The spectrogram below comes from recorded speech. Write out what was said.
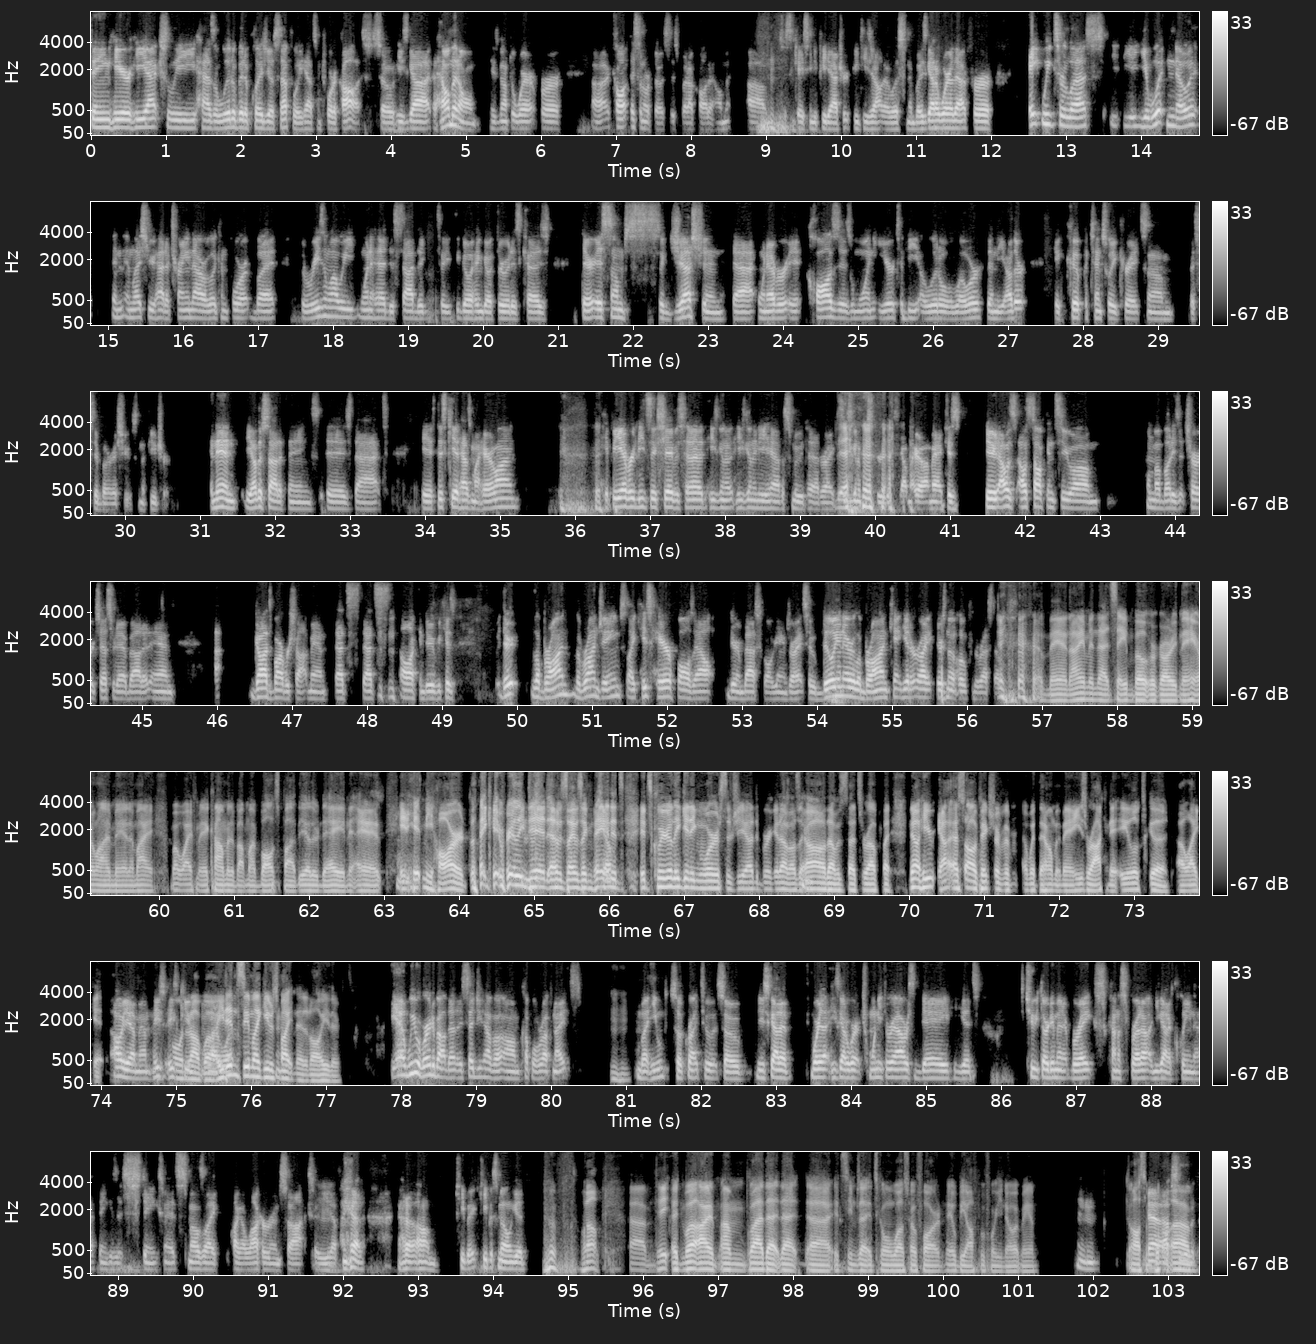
thing here. He actually has a little bit of plagiocephaly. He had some torticollis, so he's got a helmet on. He's going to have to wear it for. Uh, I call it it's an orthosis, but I call it a helmet, um, just in case any pediatric PTs out there listening. But he's got to wear that for eight weeks or less. Y- you wouldn't know it un- unless you had a trained eye or looking for it. But the reason why we went ahead and decided to, to go ahead and go through it is because there is some suggestion that whenever it causes one ear to be a little lower than the other, it could potentially create some vestibular issues in the future. And then the other side of things is that if this kid has my hairline, if he ever needs to shave his head, he's gonna he's gonna need to have a smooth head, right? 'Cause he's gonna be screwed he's got my hairline, man. Because dude, I was I was talking to um one of my buddies at church yesterday about it, and I- God's barbershop, man. That's that's all I can do because there LeBron, LeBron James, like his hair falls out during basketball games, right? So billionaire LeBron can't get it right. There's no hope for the rest of them. man, I am in that same boat regarding the hairline, man. And my my wife made a comment about my bald spot the other day, and, and hmm. it hit me hard. Like it really mm-hmm. did. I was I was like, man, Yep. it's it's clearly getting worse. If she had to bring it up, I was like, mm-hmm. oh, that was that's rough. But no, he I saw a picture of him with the helmet, man. He's rocking it. He looks good. I like it. Oh yeah, man. He's he's cute. off well. He didn't seem like he was fighting it at all either. Yeah, we were worried about that. They said you'd have a um, couple rough nights, Mhm. but he took right to it. So he's got to wear that. He's got to wear it 23 hours a day. He gets two 30 minute breaks, kind of spread out, and you got to clean that thing because it stinks, man. It smells like like a locker room sock. So you Mm. definitely got to um, keep it keep it smelling good. well, um, they- uh, well, I I'm glad that that uh, it seems that it's going well so far. It'll be off before you know it, man. Mhm. Awesome. Yeah, Well, um, absolutely.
